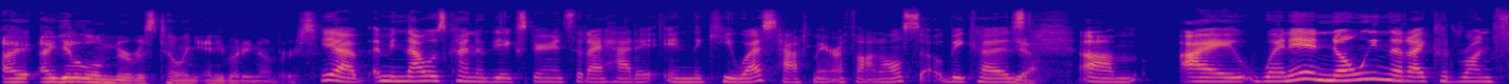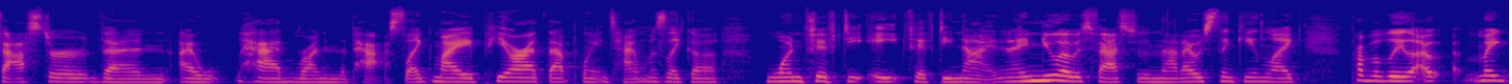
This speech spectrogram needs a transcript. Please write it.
I, I get a little nervous telling anybody numbers. Yeah, I mean that was kind of the experience that I had it in the Key West half marathon also because Yeah. um, I went in knowing that I could run faster than I had run in the past. Like my PR at that point in time was like a 158.59 and I knew I was faster than that. I was thinking like probably I, my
